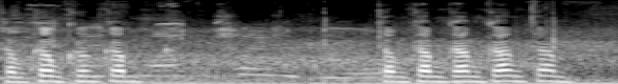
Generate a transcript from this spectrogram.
Come, come, come, come. Come, come, come, come, come.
